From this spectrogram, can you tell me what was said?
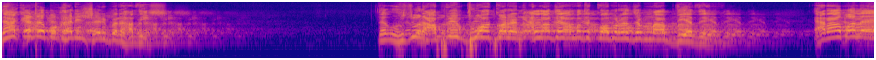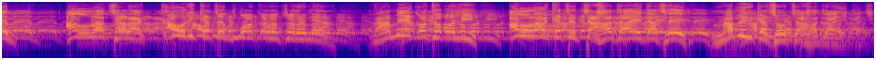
দেখ এটা বোখারি শরীফের হাদিস। দেখ, হুজুর, আপনি দোয়া করেন, আল্লাহ আমাদের কবরে যে মাপ দিয়ে দেন। এরা বলেন আল্লাহ ছাড়া কাউরি কাছে দোয়া করা চলে না। আর আমি কথা বলি, আল্লাহর কাছে চাহা যায় আছে, নাবির কাছেও চাহা যায় আছে।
